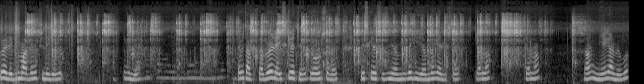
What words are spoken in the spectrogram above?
böyle bir maden içine gelir. Durun bir. Evet arkadaşlar böyle iskeleti doğurursanız iskelet sizin yanınıza yanına gelirse gel lan. Gel lan. Lan niye gelmiyor bu? Lan.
